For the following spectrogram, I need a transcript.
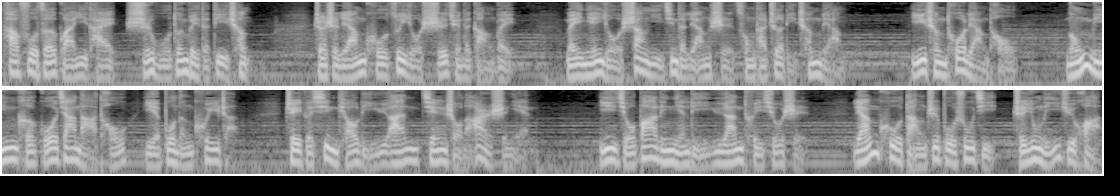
他负责管一台十五吨位的地秤，这是粮库最有实权的岗位，每年有上亿斤的粮食从他这里称粮，一秤托两头。农民和国家哪头也不能亏着，这个信条李玉安坚守了二十年。一九八零年李玉安退休时，粮库党支部书记只用了一句话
